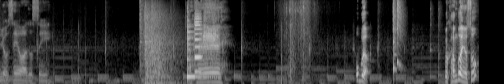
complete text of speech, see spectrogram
빨리 오세요 아저씨. 어 뭐야? 뭐야 간거 아니었어?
